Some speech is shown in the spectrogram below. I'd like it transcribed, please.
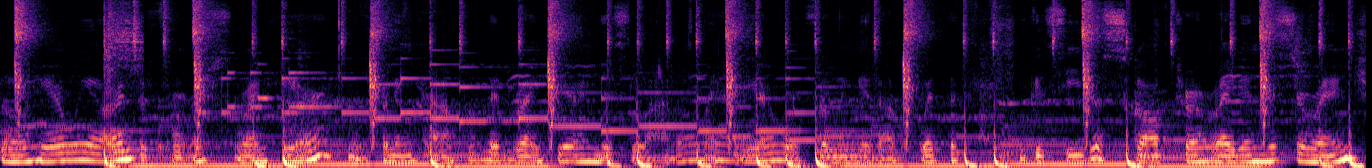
So here we are, the first right here. We're putting half of it right here in this lateral area. We're filling it up with the, you can see the Sculptra right in the syringe.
